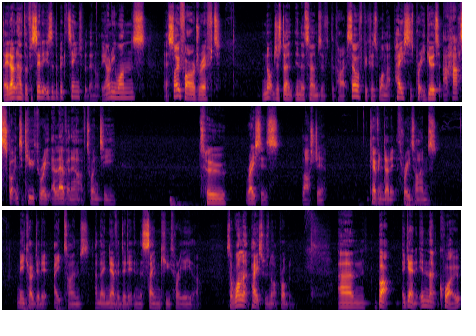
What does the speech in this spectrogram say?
They don't have the facilities of the big teams, but they're not the only ones. They're so far adrift not just in the terms of the car itself, because one lap pace is pretty good. A Haas got into Q3 11 out of 22 races last year. Kevin did it three times. Nico did it eight times, and they never did it in the same Q3 either. So one lap pace was not a problem. Um, but again, in that quote,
